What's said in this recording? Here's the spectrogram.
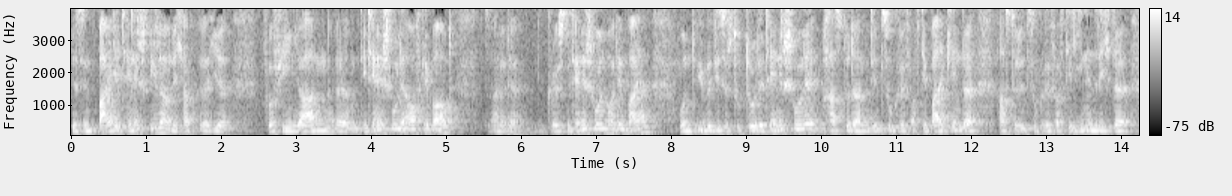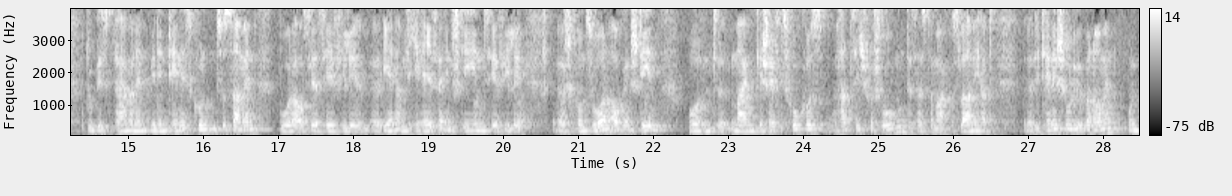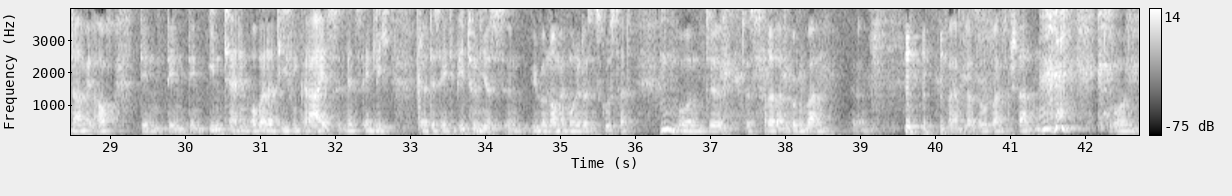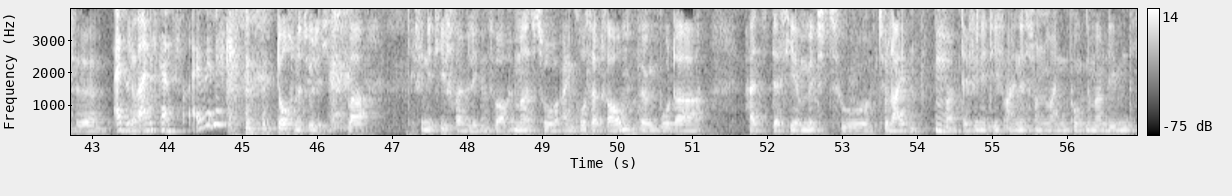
Wir sind beide Tennisspieler und ich habe äh, hier vor vielen Jahren ähm, die Tennisschule aufgebaut. Das ist eine der größten Tennisschulen heute in Bayern. Und über diese Struktur der Tennisschule hast du dann den Zugriff auf die Ballkinder, hast du den Zugriff auf die Linienrichter. Du bist permanent mit den Tenniskunden zusammen, woraus ja sehr viele äh, ehrenamtliche Helfer entstehen, sehr viele äh, Sponsoren auch entstehen. Und äh, mein Geschäftsfokus hat sich verschoben. Das heißt, der Markus Lani hat die Tennisschule übernommen und damit auch den, den, den internen operativen Kreis letztendlich des ATP-Turniers übernommen, ohne dass er es gewusst hat. Mhm. Und äh, das hat er dann irgendwann äh, bei einem Glas Rotwein verstanden. Und, äh, also es ja. war nicht ganz freiwillig? Doch, natürlich. Es war definitiv freiwillig. Und es war auch immer so ein großer Traum, irgendwo da halt das hier mit zu, zu leiten. Das mhm. war definitiv eines von meinen Punkten in meinem Leben.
